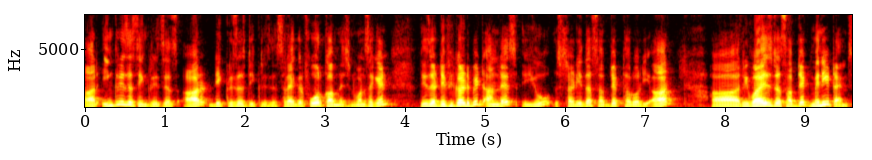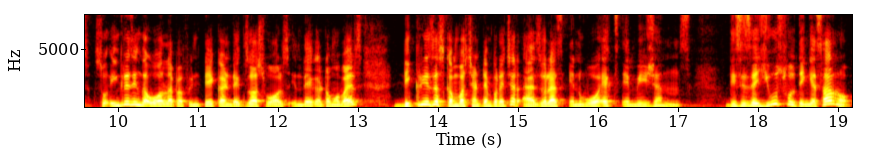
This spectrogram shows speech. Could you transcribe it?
or increases increases or decreases decreases. Like the four combination. Once again, this is a difficult bit unless you study the subject thoroughly or uh, revised the subject many times. So, increasing the overlap of intake and exhaust valves in the automobiles decreases combustion temperature as well as NOx emissions. This is a useful thing, yes or no?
